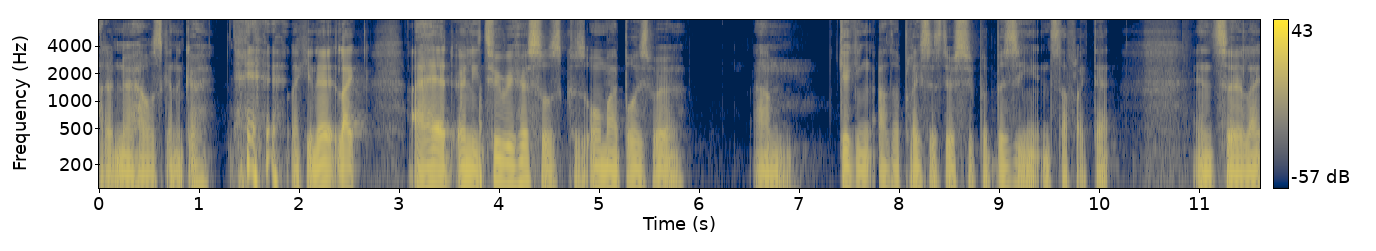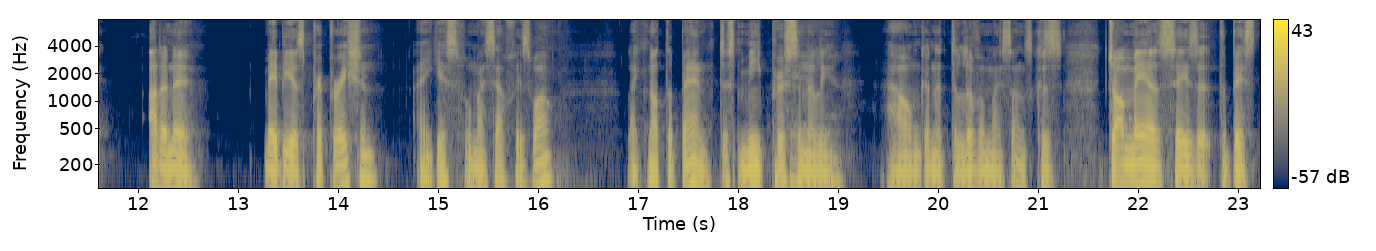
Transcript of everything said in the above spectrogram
I don't know how it was gonna go. like you know, like I had only two rehearsals because all my boys were um, gigging other places. They're super busy and stuff like that. And so, like, I don't know, maybe it's preparation, I guess, for myself as well. Like, not the band, just me personally, yeah. how I'm gonna deliver my songs. Because John Mayer says it the best.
